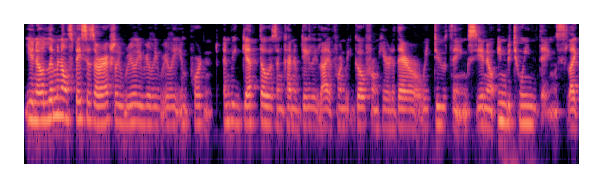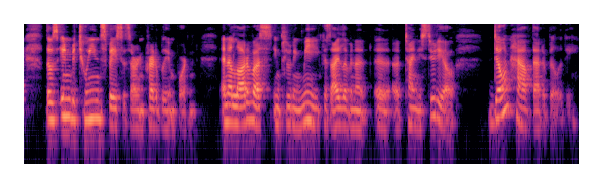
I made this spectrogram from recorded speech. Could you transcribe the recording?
You know liminal spaces are actually really really really important and we get those in kind of daily life when we go from here to there or we do things you know in between things. Like those in between spaces are incredibly important. And a lot of us including me because i live in a, a, a tiny studio don't have that ability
